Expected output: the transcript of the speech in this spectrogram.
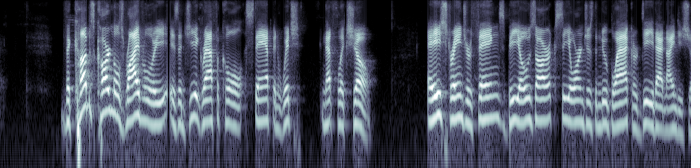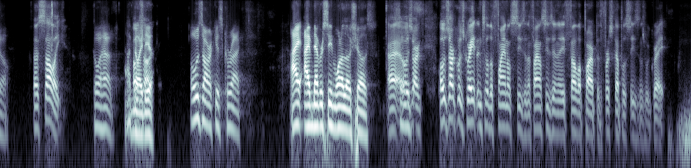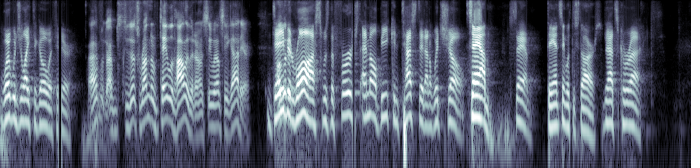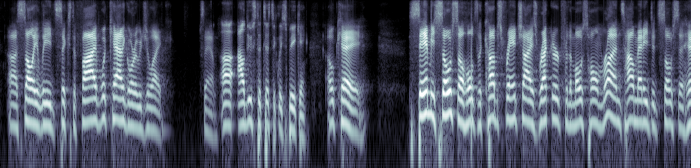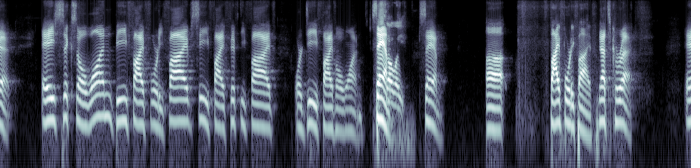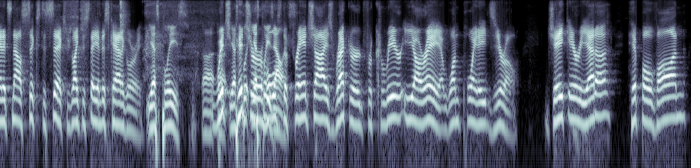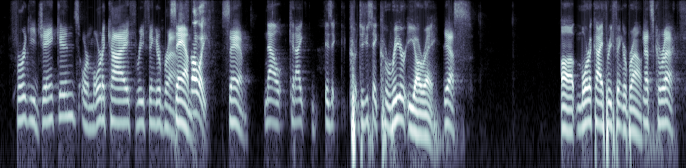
The Cubs Cardinals rivalry is a geographical stamp in which Netflix show? A. Stranger Things, B. Ozark, C. Orange is the New Black, or D. That 90s show? Uh, Sully. Go ahead. I have no Ozark. idea. Ozark is correct. I I've never seen one of those shows. Uh, So Ozark. it's- Ozark was great until the final season. The final season they fell apart, but the first couple of seasons were great. What would you like to go with here? I, I'm just run the table with Hollywood. I don't see what else you got here. David Ross was the first MLB contestant on which show? Sam, Sam. Dancing with the Stars. That's correct. Uh, Sully leads six to five. What category would you like, Sam? Uh, I'll do statistically speaking. Okay. Sammy Sosa holds the Cubs franchise record for the most home runs. How many did Sosa hit? A 601, B 545, C 555, or D 501? Sam, Sully. Sam. uh, five forty-five. That's correct. And it's now six to six. Would you like to stay in this category? Yes, please. Uh, uh, Which yes, pl- pitcher yes, please, holds Alex. the franchise record for career ERA at 1.80? Jake Arrieta, Hippo Vaughn, Fergie Jenkins, or Mordecai Three Finger Brown? Sam. Sully. Sam. Now, can I? Is it? Ca- Did you say career ERA? Yes, Uh, Mordecai Three Finger Brown. that's correct.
